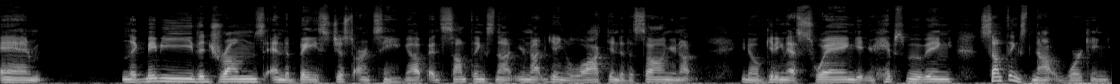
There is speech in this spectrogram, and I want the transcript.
and like maybe the drums and the bass just aren't syncing up and something's not, you're not getting locked into the song. You're not you know, getting that swaying, getting your hips moving. Something's not working.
